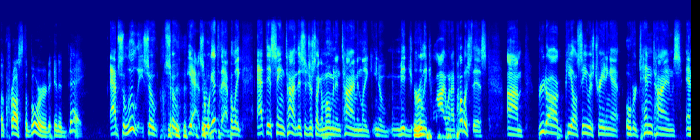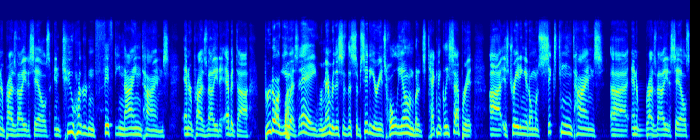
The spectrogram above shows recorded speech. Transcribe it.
across the board in a day. absolutely so so yeah so we'll get to that but like at this same time this is just like a moment in time in like you know mid Mm-hmm. early july when i published this um brewdog plc was trading at over 10 times enterprise value to sales and 259 times enterprise value to ebitda Brewdog. USA, remember this is the subsidiary, it's wholly owned, but it's technically separate, uh, is trading at almost 16 times uh, enterprise value to sales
